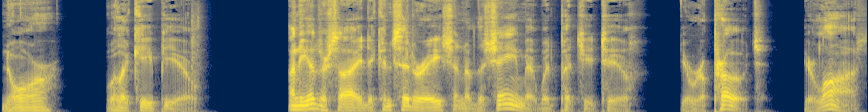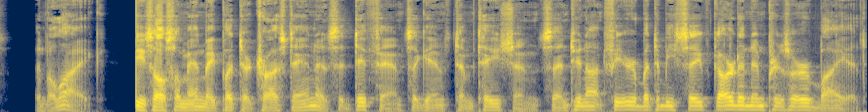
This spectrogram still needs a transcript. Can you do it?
nor will it keep you. On the other side, the consideration of the shame it would put you to, your reproach, your loss, and the like. These also men may put their trust in as a defense against temptations, and do not fear but to be safeguarded and preserved by it.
